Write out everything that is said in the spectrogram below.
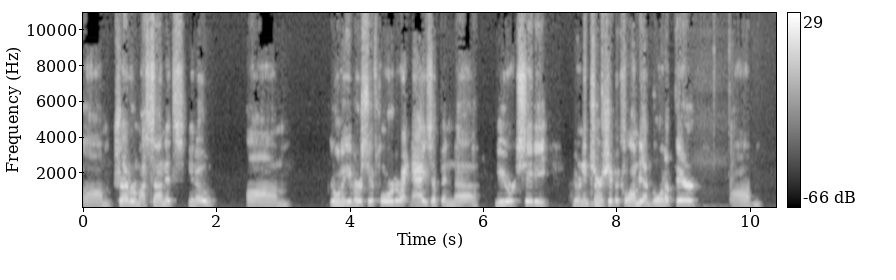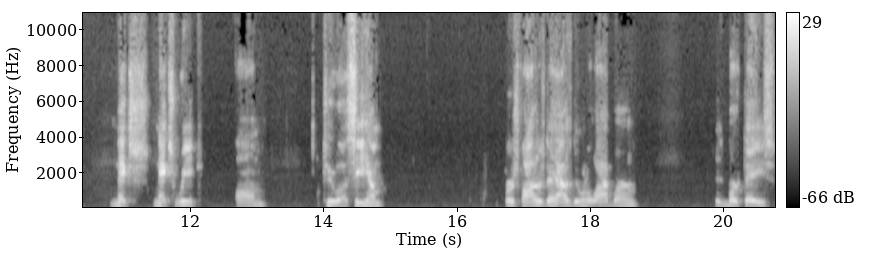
um, Trevor, my son, that's you know um, going to the University of Florida right now. He's up in uh, New York City doing an internship at Columbia. I'm going up there um, next next week um, to uh, see him. First Father's Day, I was doing a live burn. His birthdays,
